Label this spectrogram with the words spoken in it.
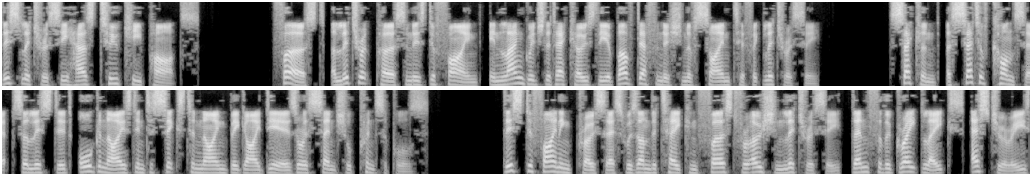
this literacy has two key parts. First, a literate person is defined, in language that echoes the above definition of scientific literacy. Second, a set of concepts are listed, organized into six to nine big ideas or essential principles. This defining process was undertaken first for ocean literacy, then for the Great Lakes, estuaries,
